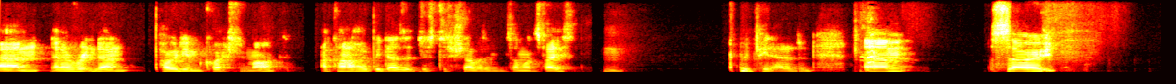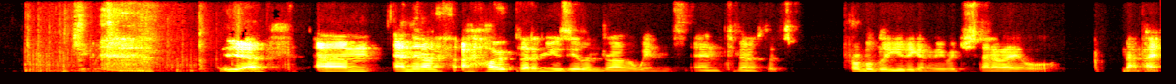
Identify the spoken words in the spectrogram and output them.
Um, and I've written down podium question mark. I kind of hope he does it just to shove it in someone's face. Hmm. Pete Adderton. Um, so yeah. Um, and then I I hope that a New Zealand driver wins. And to be honest, that's probably either going to be Richie Stanaway or Matt Payne.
